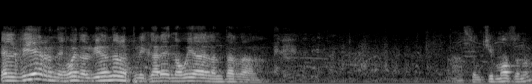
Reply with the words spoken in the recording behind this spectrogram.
el viernes, bueno, el viernes lo explicaré, no voy a adelantar nada. Ah, son chismosos, ¿no?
